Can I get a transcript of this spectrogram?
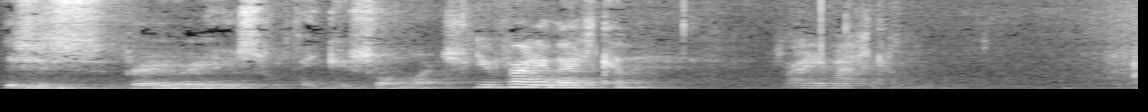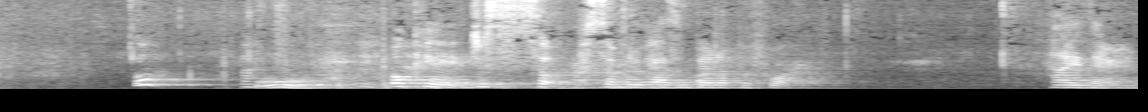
This is very, very useful. Thank you so much. You're very welcome. Very welcome. Oh, that's- okay. Just so, somebody who hasn't been up before. Hi there.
